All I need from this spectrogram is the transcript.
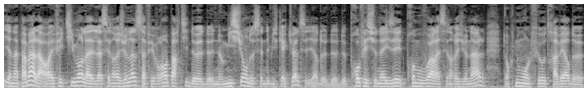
il y en a pas mal. Alors effectivement, la, scène régionale, ça fait vraiment partie de, nos missions de scène de musique actuelle, c'est-à-dire de, professionnaliser et de promouvoir la scène régionale. Donc nous, on le fait au travers de,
